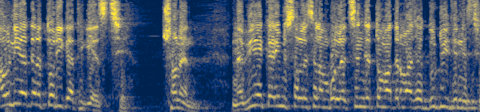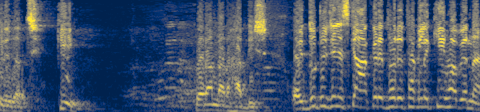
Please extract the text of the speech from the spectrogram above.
আউলিয়াদের তরিকা থেকে এসছে। শোনেন, নবী করিম সাল্লাম বলেছেন যে তোমাদের মাঝে দুটি জিনিস ছেড়ে যাচ্ছে। কি? কোরআন আর হাদিস। ওই জিনিসকে আঁকড়ে ধরে থাকলে কি হবে না?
